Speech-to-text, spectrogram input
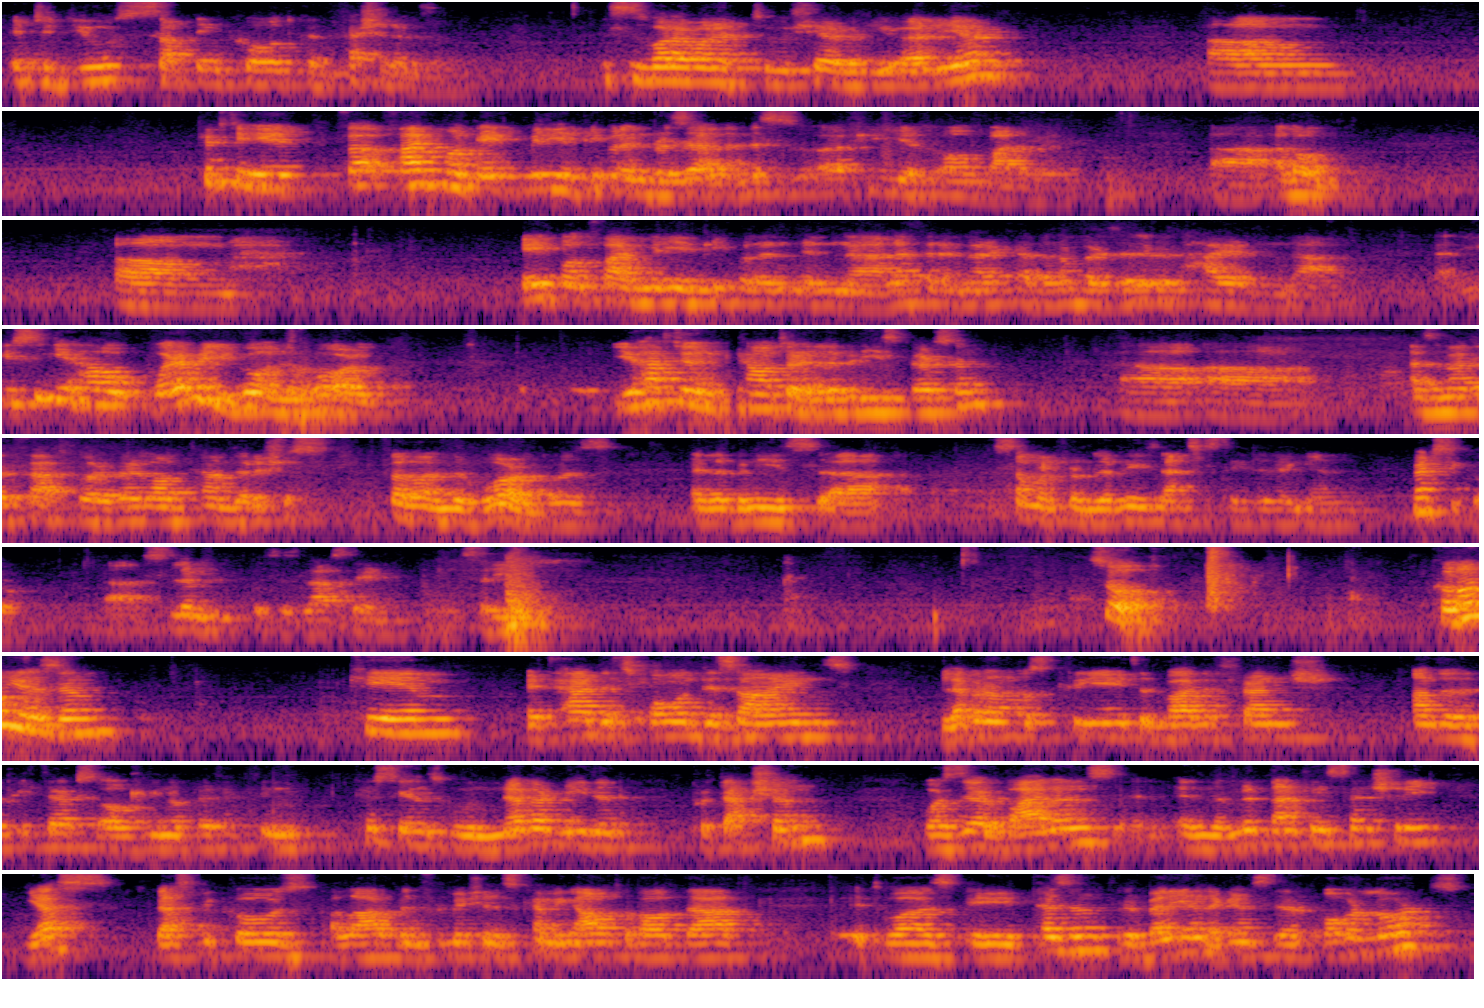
introduced something called confessionalism. This is what I wanted to share with you earlier. Um, 58, 5.8 million people in Brazil, and this is a few years old, by the way, uh, alone. Um, 8.5 million people in, in uh, Latin America, the number is a little bit higher than that. You see how, wherever you go in the world, you have to encounter a Lebanese person. Uh, uh, as a matter of fact, for a very long time, the richest fellow in the world was a Lebanese, uh, someone from Lebanese ancestry living in Mexico. Uh, Slim is his last name, Salim. So, colonialism came, it had its own designs. Lebanon was created by the French under the pretext of you know, protecting Christians who never needed protection. Was there violence in, the mid 19th century? Yes, that's because a lot of information is coming out about that. It was a peasant rebellion against their overlords,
